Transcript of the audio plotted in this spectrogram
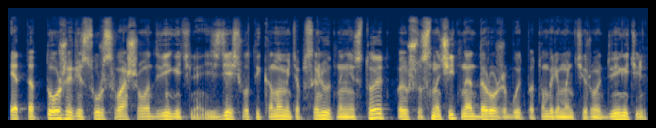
это тоже ресурс вашего двигателя. И здесь вот экономить абсолютно не стоит, потому что значительно дороже будет потом ремонтировать двигатель,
